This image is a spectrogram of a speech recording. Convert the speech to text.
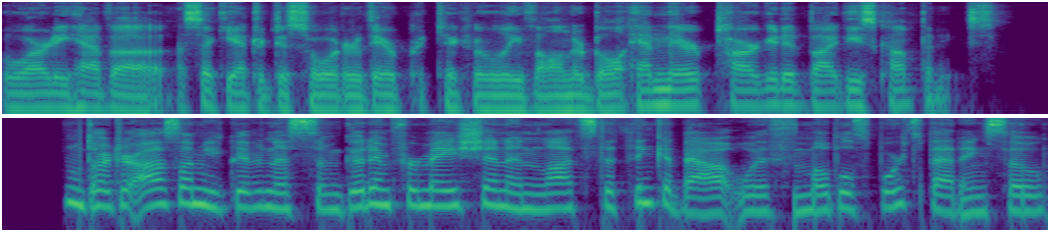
who already have a, a psychiatric disorder, they're particularly vulnerable and they're targeted by these companies. Well, Dr. Aslam, you've given us some good information and lots to think about with mobile sports betting. So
